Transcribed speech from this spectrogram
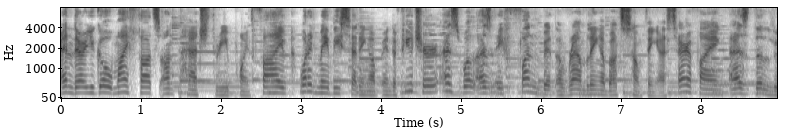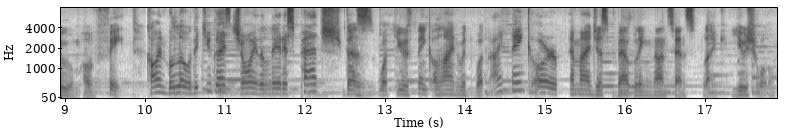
And there you go, my thoughts on patch 3.5, what it may be setting up in the future, as well as a fun bit of rambling about something as terrifying as the Loom of Fate. Comment below, did you guys enjoy the latest patch? Does what you think align with what I think, or am I just babbling nonsense like usual?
